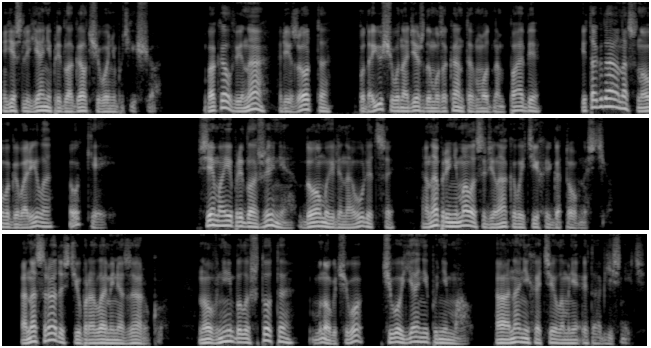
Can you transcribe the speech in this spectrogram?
Если я не предлагал чего-нибудь еще. Бокал вина, ризотто, подающего надежду музыканта в модном пабе, и тогда она снова говорила «Окей». Все мои предложения, дома или на улице, она принимала с одинаковой тихой готовностью. Она с радостью брала меня за руку, но в ней было что-то, много чего, чего я не понимал, а она не хотела мне это объяснить.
